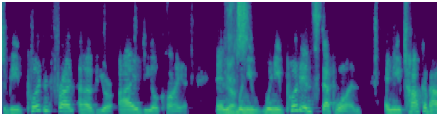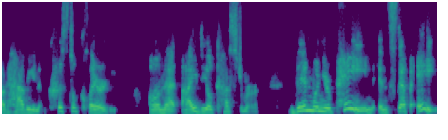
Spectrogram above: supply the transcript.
to be put in front of your ideal client. And yes. when you when you put in step 1 and you talk about having crystal clarity on that ideal customer, then when you're paying in step 8,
